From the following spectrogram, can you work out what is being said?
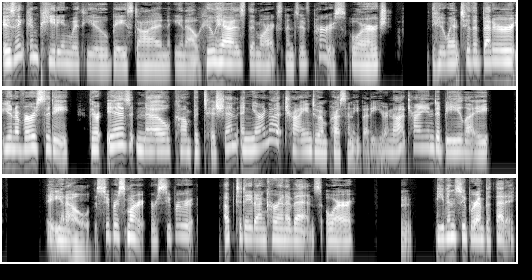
isn't competing with you based on, you know, who has the more expensive purse or who went to the better university. There is no competition, and you're not trying to impress anybody. You're not trying to be like you know, super smart or super up to date on current events or mm. even super empathetic.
